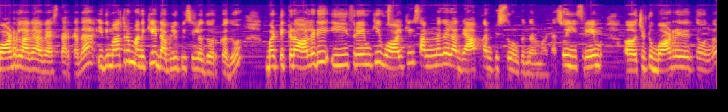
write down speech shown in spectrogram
బార్డర్ లాగా వేస్తారు కదా. ఇది మాత్రం మనకి డబ్ల్యూపీసీలో లో దొరకదు. బట్ ఇక్కడ ఆల్రెడీ ఈ ఫ్రేమ్కి వాల్కి సన్నగా ఇలా గ్యాప్ కనిపిస్తూ ఉంటుంది అనమాట సో ఈ ఫ్రేమ్ చుట్టూ బార్డర్ ఏదైతే ఉందో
